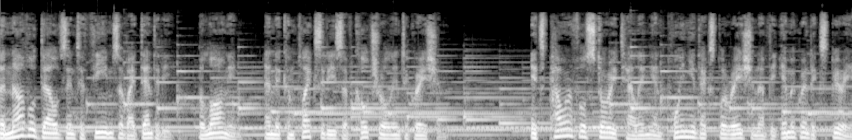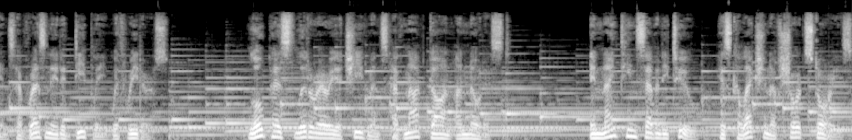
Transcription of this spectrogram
The novel delves into themes of identity, belonging, and the complexities of cultural integration. Its powerful storytelling and poignant exploration of the immigrant experience have resonated deeply with readers. Lopes's literary achievements have not gone unnoticed. In 1972, his collection of short stories,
